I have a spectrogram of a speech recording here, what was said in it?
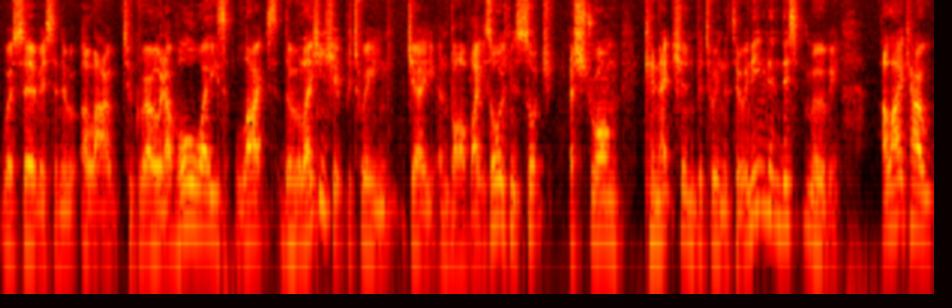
were serviced and they were allowed to grow. And I've always liked the relationship between Jay and Bob. Like it's always been such a strong connection between the two. And even in this movie, I like how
